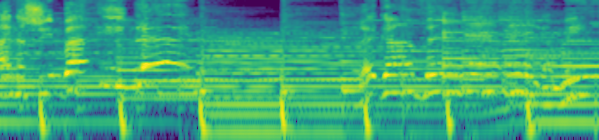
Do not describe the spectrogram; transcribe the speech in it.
אנשים באים לרגע ונעלמים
